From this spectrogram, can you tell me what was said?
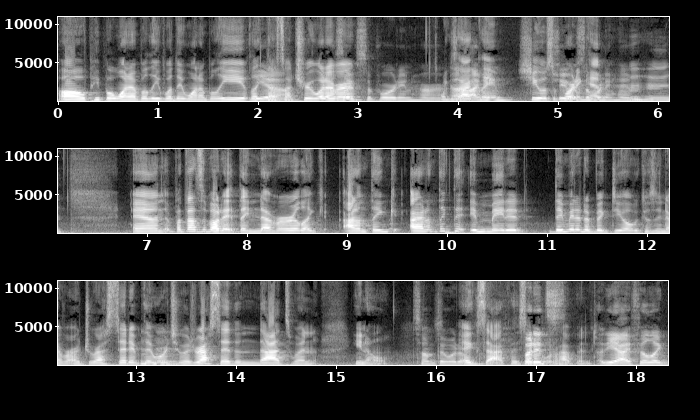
"Oh, people want to believe what they want to believe, like that's not true, He was, whatever." like supporting her. Uh, I Exactly. mean, she was she was supporting, supporting him. him. hmm And but that's about it. They never like. I don't think. I don't think that it made it. They made it a big deal because they never addressed it. If they Mm-hmm. were to address it, then that's when you know something would have exactly. but it's happened. yeah i feel like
